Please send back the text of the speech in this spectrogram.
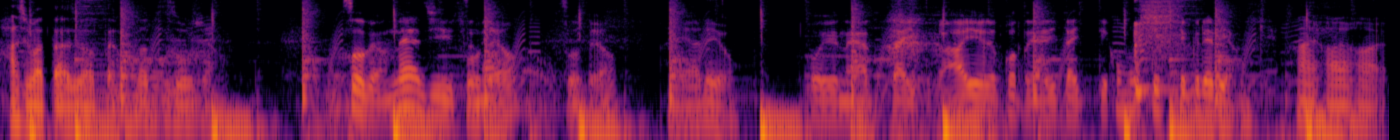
始まった始まった。だってそうじゃん。そうだよね事実ね。そうだよ。そうだよ。はいやれよ。こういうのやったりとかああいうことやりたいって子持ってきてくれるやんけ。はいはいはい。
